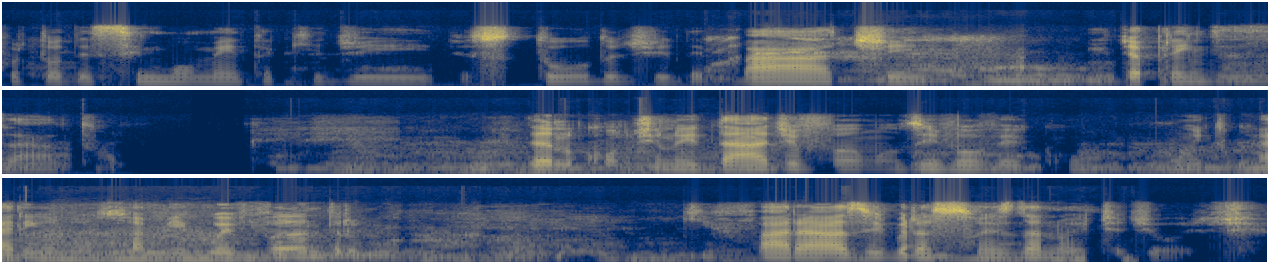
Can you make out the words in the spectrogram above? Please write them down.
por todo esse momento aqui de, de estudo, de debate e de aprendizado. E dando continuidade, vamos envolver com muito carinho nosso amigo Evandro, que fará as vibrações da noite de hoje.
